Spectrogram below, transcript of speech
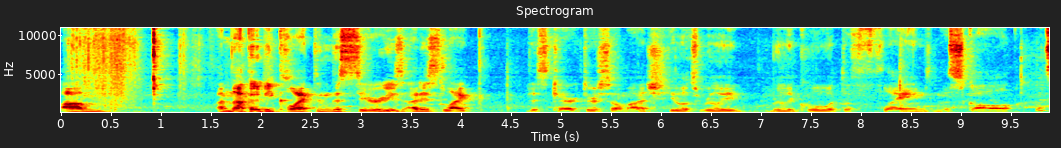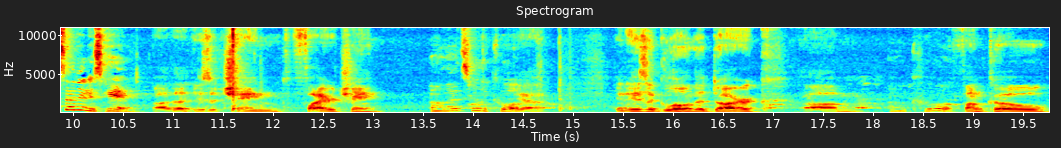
Um, I'm not going to be collecting this series. I just like this character so much. He looks really, really cool with the flames and the skull. What's that in his hand? Uh, that is a chain, fire chain. Oh, that's really cool. Yeah. It is a glow in the dark um, Oh, cool. Funko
